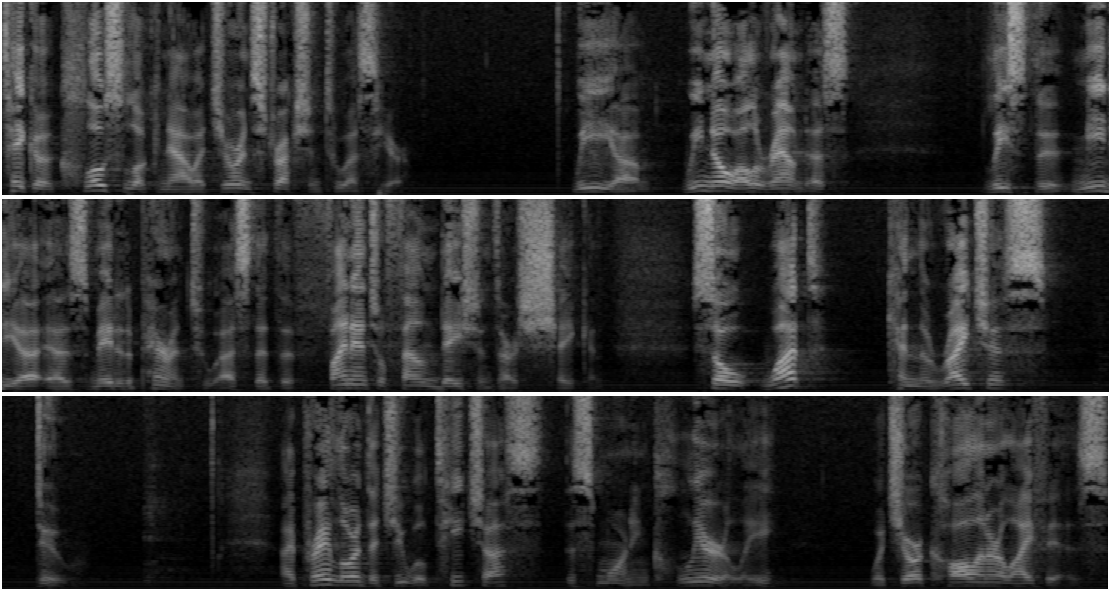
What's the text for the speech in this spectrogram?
take a close look now at your instruction to us here, we, um, we know all around us at least the media has made it apparent to us that the financial foundations are shaken. So, what can the righteous do? I pray, Lord, that you will teach us this morning clearly what your call in our life is.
